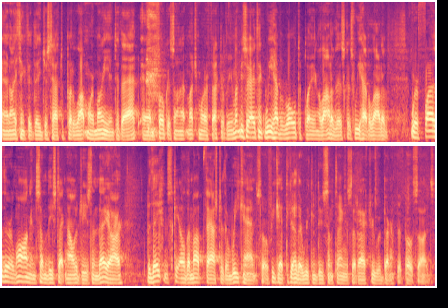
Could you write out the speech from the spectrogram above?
And I think that they just have to put a lot more money into that and focus on it much more effectively. And let me say, I think we have a role to play in a lot of this because we have a lot of, we're farther along in some of these technologies than they are, but they can scale them up faster than we can. So if we get together, we can do some things that actually would benefit both sides.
